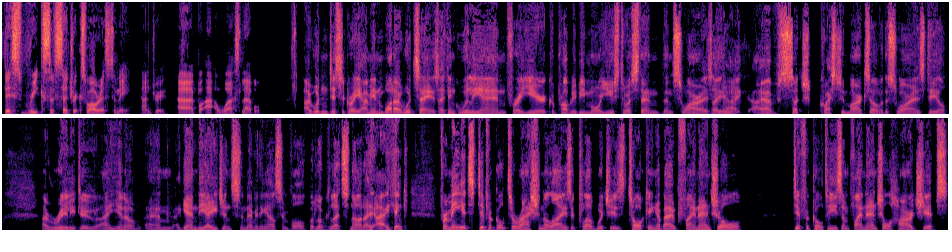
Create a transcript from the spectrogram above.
this reeks of Cedric Soares to me, Andrew, uh, but at a worse level. I wouldn't disagree. I mean, what I would say is I think Willian for a year could probably be more used to us than than Soares. I, mm. I, I have such question marks over the Soares deal. I really do. I you know, um, again the agents and everything else involved. But look, let's not. I, I think for me it's difficult to rationalize a club which is talking about financial difficulties and financial hardships,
